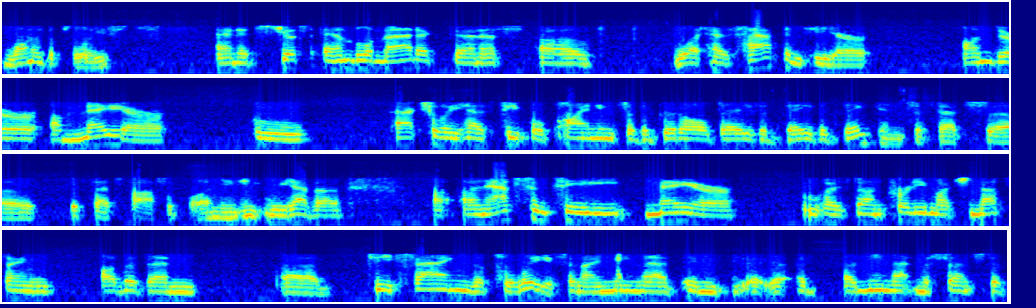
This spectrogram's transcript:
one of the police. And it's just emblematic, Dennis, of what has happened here under a mayor who actually has people pining for the good old days of David Dinkins, if that's uh, if that's possible. I mean, he, we have a, a an absentee mayor who has done pretty much nothing other than uh, defang the police, and I mean that in uh, I mean that in the sense that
